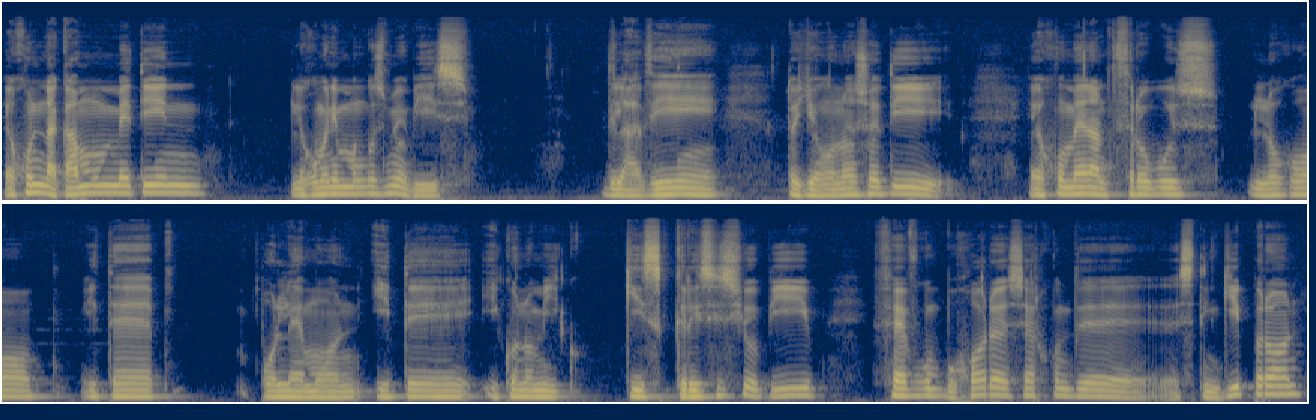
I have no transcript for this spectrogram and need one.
έχουν να κάνουν με την λεγόμενη παγκοσμιοποίηση. Δηλαδή, το γεγονός ότι έχουμε ανθρώπους λόγω είτε πολέμων είτε οικονομικής κρίσης οι οποίοι φεύγουν από χώρες, έρχονται στην Κύπρο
